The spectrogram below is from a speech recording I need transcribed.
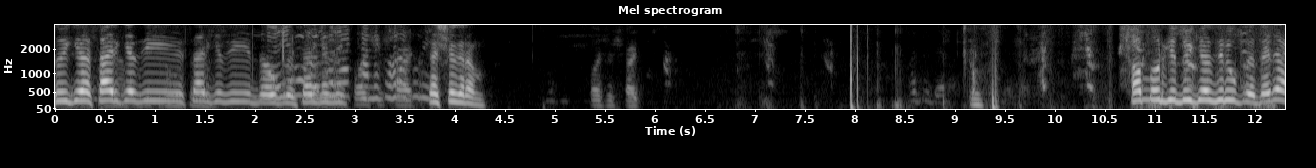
দুই কেজি চার কেজি চার কেজি চার কেজি। চারশো গ্রাম। ছয়শো ষাট। সব মুরগি দুই কেজির উপরে তাই না?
